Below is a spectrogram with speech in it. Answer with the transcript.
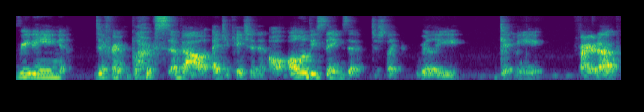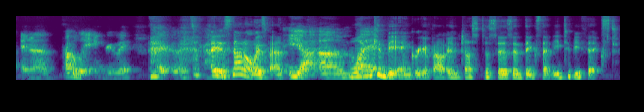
reading different books about education and all, all of these things that just like really get me fired up in a probably angry way. It's probably- It's not always bad. yeah. Um, One but can be angry about injustices and things that need to be fixed.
